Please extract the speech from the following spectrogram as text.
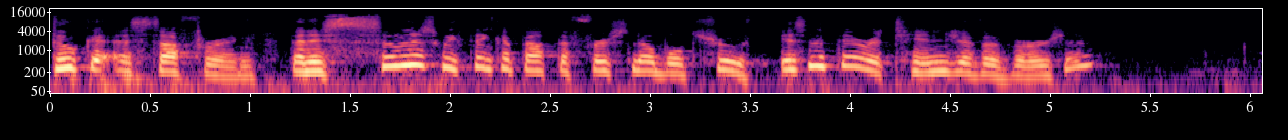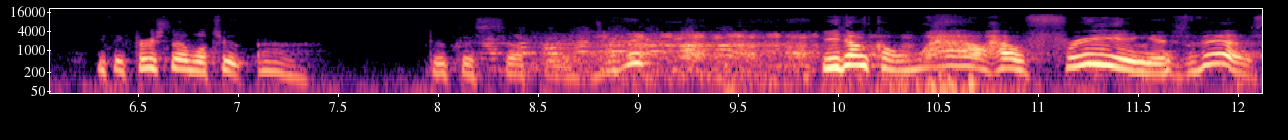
dukkha as suffering, then as soon as we think about the First Noble Truth, isn't there a tinge of aversion? You think, First Noble Truth, ah, dukkha suffering. You don't go, wow, how freeing is this?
